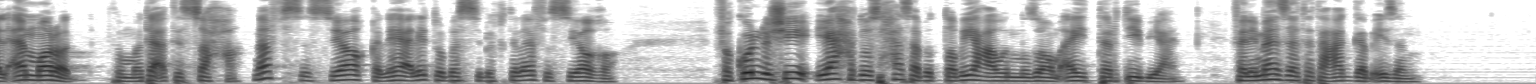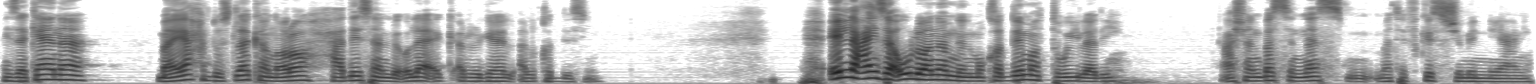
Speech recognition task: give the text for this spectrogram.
الآن مرض ثم تأتي الصحة. نفس السياق اللي هي قالته بس باختلاف الصياغة. فكل شيء يحدث حسب الطبيعة والنظام أي الترتيب يعني. فلماذا تتعجب إذن؟ إذا كان ما يحدث لك نراه حادثا لأولئك الرجال القديسين. إيه اللي عايز أقوله أنا من المقدمة الطويلة دي؟ عشان بس الناس ما تفكسش مني يعني.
